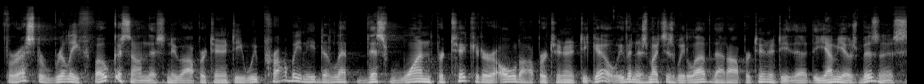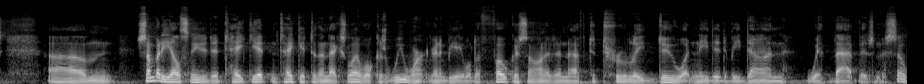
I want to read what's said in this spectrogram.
for us to really focus on this new opportunity, we probably need to let this one particular old opportunity go. Even as much as we love that opportunity, the, the Yum Yo's business, um, somebody else needed to take it and take it to the next level because we weren't going to be able to focus on it enough to truly do what needed to be done with that business. So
